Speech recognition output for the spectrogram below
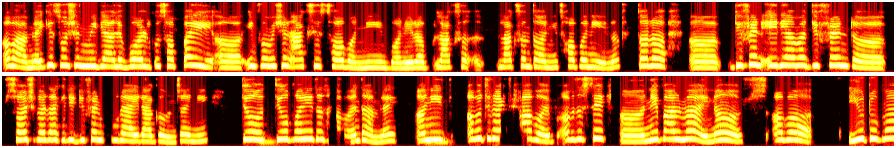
अब हामीलाई के सोसियल मिडियाले वर्ल्डको सबै इन्फर्मेसन एक्सेस छ भन्ने भनेर लाग्छ लाग्छ नि त अनि छ पनि होइन। तर डिफ्रेन्ट एरियामा डिफ्रेन्ट सर्च गर्दाखेरि डिफ्रेन्ट कुरा आइरहेको हुन्छ नि। त्यो त्यो पनि त थाहा भयो नि त हामीलाई। अनि अब तिमीलाई थाहा भयो अब जस्तै नेपालमा होइन अब युट्युबमा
